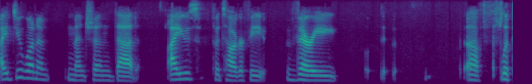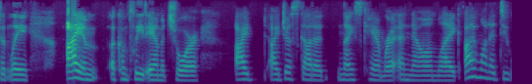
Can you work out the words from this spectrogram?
I do want to mention that I use photography very uh, flippantly. I am a complete amateur. I I just got a nice camera and now I'm like, I want to do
